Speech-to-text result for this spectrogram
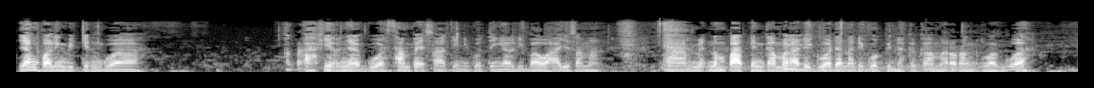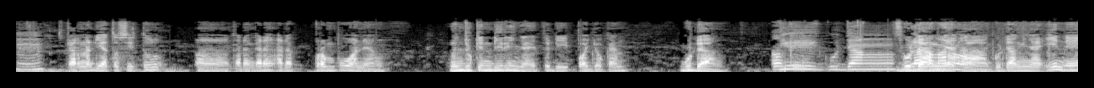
yang paling bikin gue Apa? akhirnya gue sampai saat ini gue tinggal di bawah aja sama nah, me- nempatin kamar adik gue dan adik gue pindah ke kamar orang tua gue hmm. karena di atas itu eh, kadang-kadang ada perempuan yang nunjukin dirinya itu di pojokan gudang. Oke. Di gudang sebelah kamar gudangnya lo? ah, gudangnya ini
